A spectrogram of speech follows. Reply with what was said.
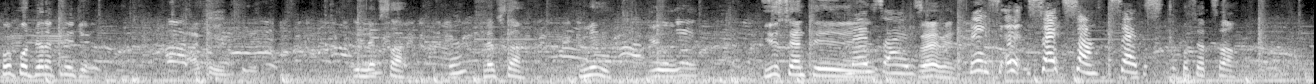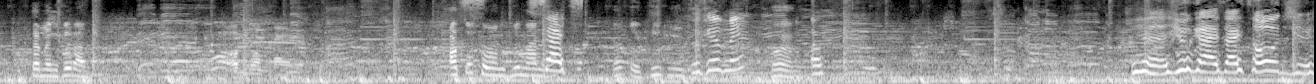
Qual poder acredito? Oh. Ah, que isso. Lefsa. Lefsa. Mil. You sent... Uh, Lefsa. Right, right. Tem eh, 700. 700. Ficou 700. Tem? I took her. Set. You give me? Yeah. Oh. Okay. you guys, I told you.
